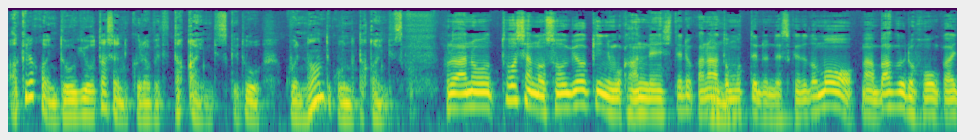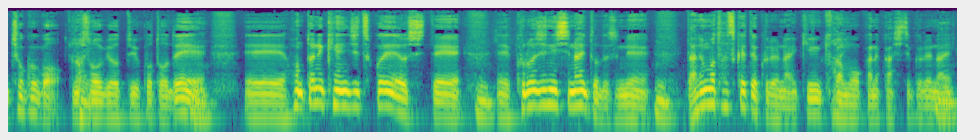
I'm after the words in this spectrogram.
明らかに同業他社に比べて高いんですけど、これなんでこんな高いんですか？これはあの、当社の創業期にも関連してるかなと思ってるんですけれども、うん、まあ、バブル崩壊直後の創業ということで、はいうん、えー、本当に堅実経営をして、うん、えー、黒字にしないとですね、うん、誰も助けてくれない、金融機関もお金貸してくれない、はい、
